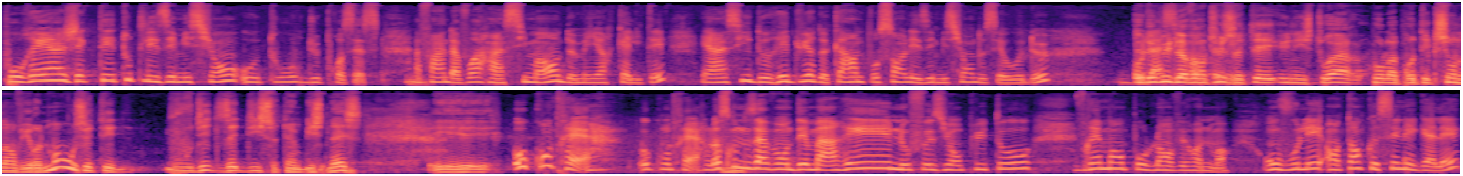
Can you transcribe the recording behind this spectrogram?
pour réinjecter toutes les émissions autour du process Mhm. afin d'avoir un ciment de meilleure qualité et ainsi de réduire de 40% les émissions de CO2. Au début de l'aventure, c'était une histoire pour la protection de l'environnement ou c'était, vous vous dites, vous êtes dit, c'est un business et Au contraire, au contraire. Lorsque nous avons démarré, nous faisions plutôt vraiment pour l'environnement. On voulait, en tant que Sénégalais,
